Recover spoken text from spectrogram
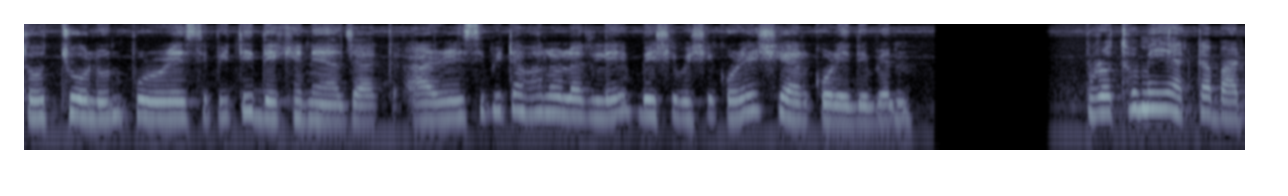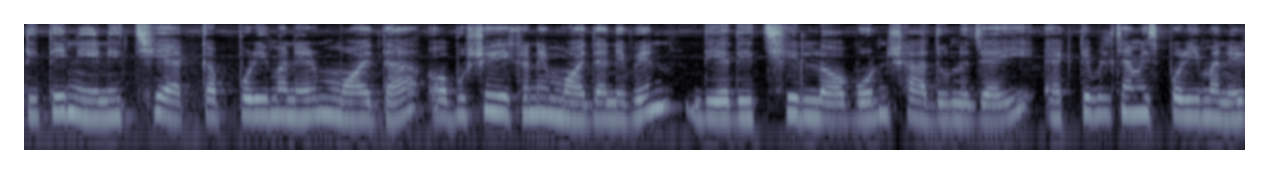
তো চলুন পুরো রেসিপিটি দেখে নেওয়া যাক। আর রেসিপিটা ভালো লাগলে বেশি বেশি করে শেয়ার করে দেবেন। প্রথমেই একটা বাটিতে নিয়ে নিচ্ছি এক কাপ পরিমাণের ময়দা। অবশ্যই এখানে ময়দা নেবেন। দিয়ে দিচ্ছি লবণ স্বাদ অনুযায়ী। এক টেবিল চামচ পরিমাণের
